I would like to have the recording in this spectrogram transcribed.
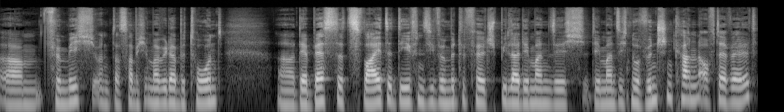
Ähm, für mich, und das habe ich immer wieder betont, äh, der beste zweite defensive Mittelfeldspieler, den man sich, den man sich nur wünschen kann auf der Welt.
